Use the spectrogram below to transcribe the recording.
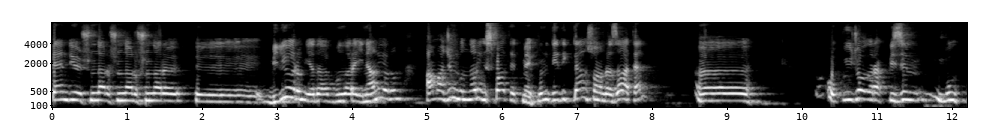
Ben diyor şunları şunları şunları e, biliyorum ya da bunlara inanıyorum. Amacım bunları ispat etmek. Bunu dedikten sonra zaten e, okuyucu olarak bizim bu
